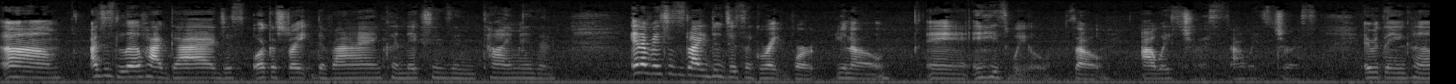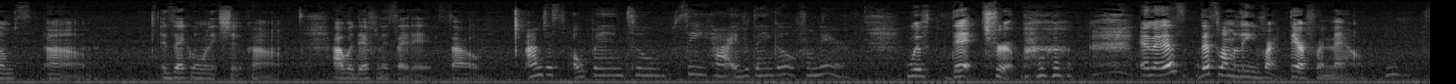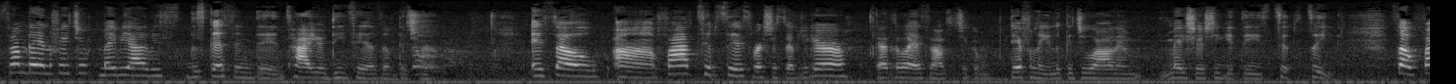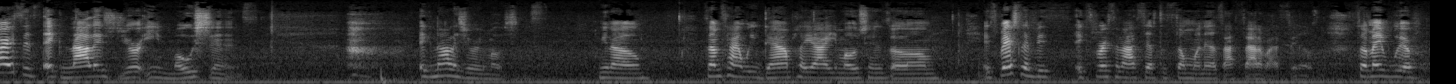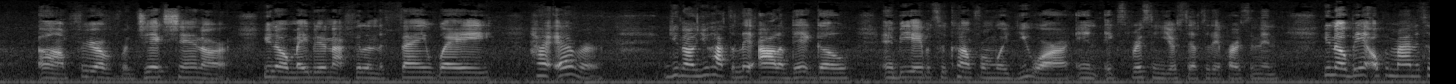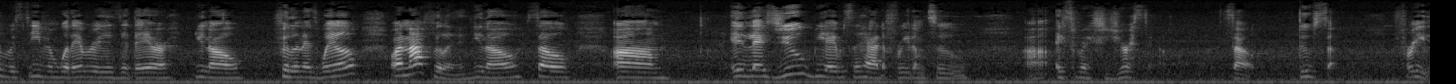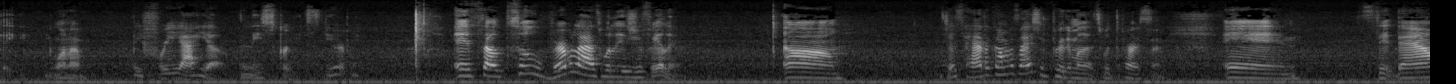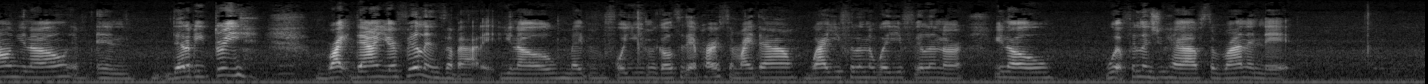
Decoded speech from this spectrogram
Um, I just love how God just orchestrate divine connections and timings and interventions like do just a great work, you know, and in his will. So I always trust, always trust. Everything comes um, exactly when it should come. I would definitely say that. So I'm just open to see how everything go from there with that trip. and that's that's what I'm gonna leave right there for now someday in the future, maybe I'll be discussing the entire details of the trip. And so, um, five tips to express yourself. Your girl got the last on, so she can definitely look at you all and make sure she get these tips to you. So first is acknowledge your emotions. acknowledge your emotions. You know, sometimes we downplay our emotions, um, especially if it's expressing ourselves to someone else outside of ourselves. So maybe we're um, fear of rejection or you know maybe they're not feeling the same way. However you know you have to let all of that go and be able to come from where you are and expressing yourself to that person and you know being open-minded to receiving whatever it is that they're you know feeling as well or not feeling you know. So um it lets you be able to have the freedom to uh, express yourself. So do so freely. You want to be free out here in these streets. You hear me? And so, two, verbalize what it is you're feeling. Um, just have a conversation pretty much with the person, and sit down. You know, and that'll be three. Write down your feelings about it. You know, maybe before you even go to that person, write down why you're feeling the way you're feeling, or you know, what feelings you have surrounding that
